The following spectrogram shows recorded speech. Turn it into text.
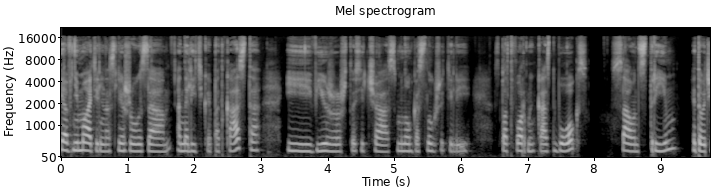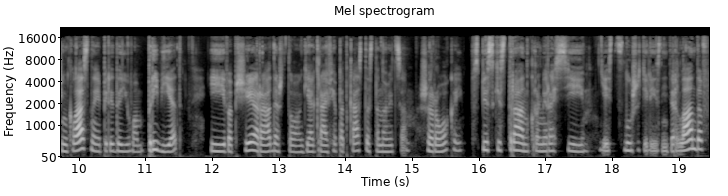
Я внимательно слежу за аналитикой подкаста и вижу, что сейчас много слушателей с платформы CastBox, SoundStream. Это очень классно, я передаю вам привет. И вообще рада, что география подкаста становится широкой. В списке стран, кроме России, есть слушатели из Нидерландов,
